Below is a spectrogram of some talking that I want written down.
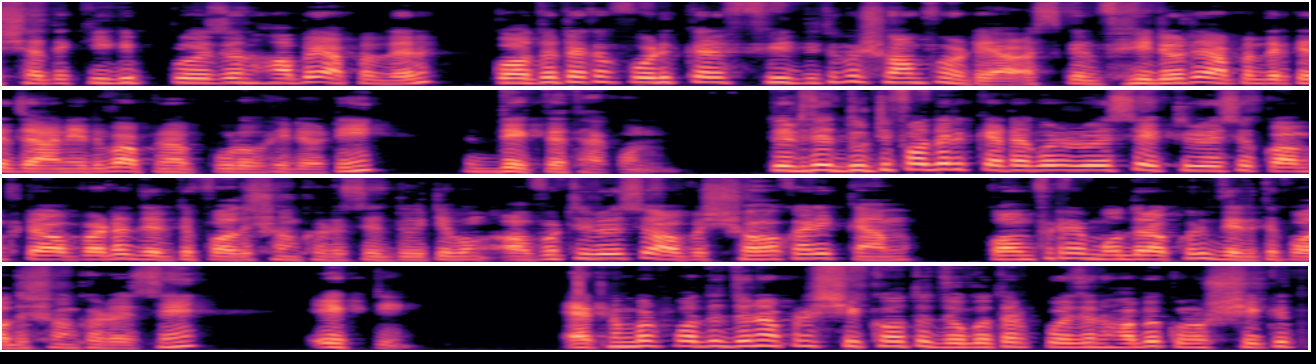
এর সাথে কি কি প্রয়োজন হবে আপনাদের কত টাকা পরীক্ষার ফি দিতে হবে সম্পূর্ণটি আজকের ভিডিওতে আপনাদেরকে জানিয়ে দেবো। আপনারা পুরো ভিডিওটি দেখতে থাকুন। তো এটিতে দুটি পদের ক্যাটাগরি রয়েছে। একটি রয়েছে কম্পিউটার অপারেটর যেটিতে পদের সংখ্যা রয়েছে দুইটি, এবং অপরটি রয়েছে সহকারী কাম কম্পিউটার মুদ্রাক্ষরিক যেটিতে পদের সংখ্যা রয়েছে একটি। এক নম্বর পদের জন্য আপনার শিক্ষাগত যোগ্যতার প্রয়োজন হবে। কোনো শিক্ষিত,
